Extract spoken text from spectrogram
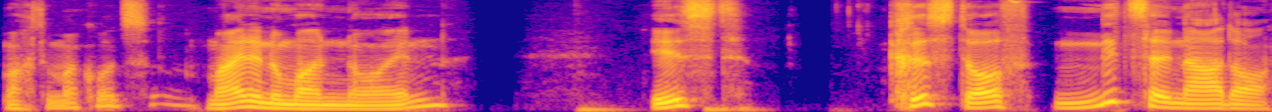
Warte mal kurz. Meine Nummer 9 ist Christoph Nitzelnader.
